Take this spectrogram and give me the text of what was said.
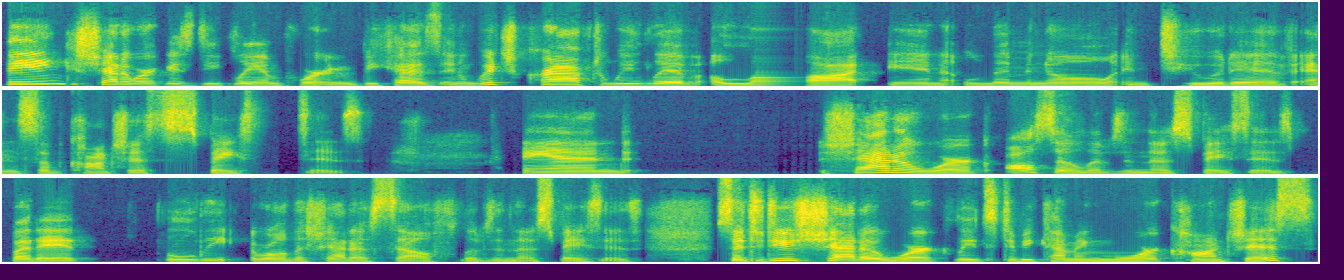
think shadow work is deeply important because in witchcraft, we live a lot in liminal, intuitive, and subconscious spaces. And shadow work also lives in those spaces, but it, le- well, the shadow self lives in those spaces. So to do shadow work leads to becoming more conscious,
